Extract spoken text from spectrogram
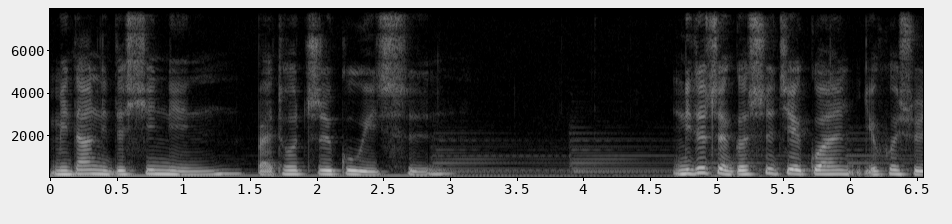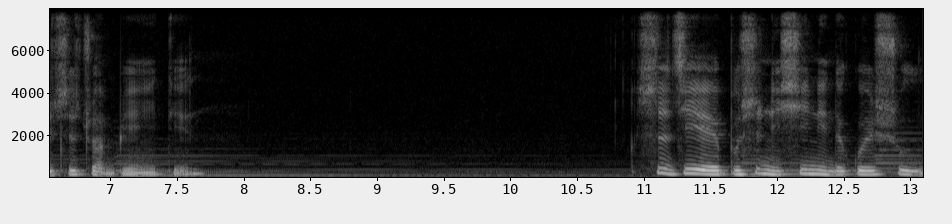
每当你的心灵摆脱桎梏一次，你的整个世界观也会随之转变一点。世界不是你心灵的归宿，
